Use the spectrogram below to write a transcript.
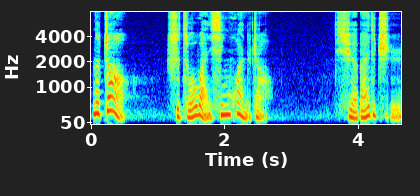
那罩是昨晚新换的罩，雪白的纸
